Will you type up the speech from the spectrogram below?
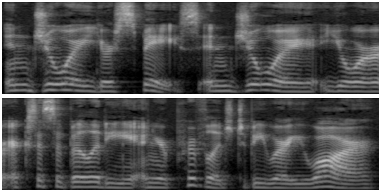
Enjoy your space, enjoy your accessibility and your privilege to be where you are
